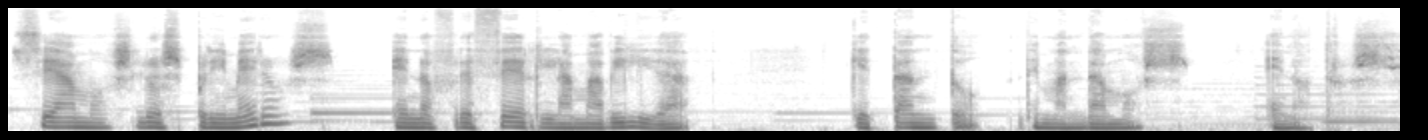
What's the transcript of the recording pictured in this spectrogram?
seamos los primeros en ofrecer la amabilidad que tanto demandamos en otros.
